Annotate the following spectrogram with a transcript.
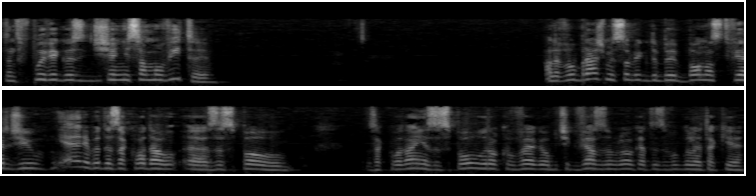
ten wpływ jego jest dzisiaj niesamowity. Ale wyobraźmy sobie, gdyby Bono stwierdził, nie, nie będę zakładał e, zespołu. Zakładanie zespołu rockowego, bycie gwiazdą rocka, to jest w ogóle takie,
